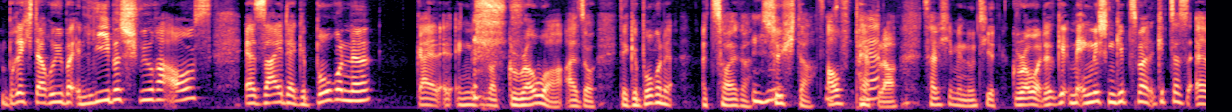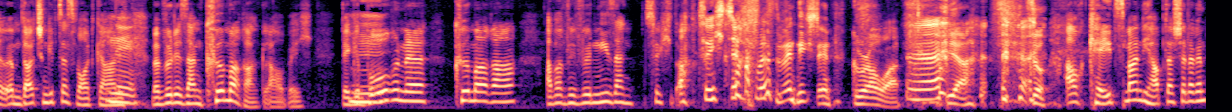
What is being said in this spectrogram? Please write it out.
bricht darüber in Liebesschwüre aus. Er sei der geborene, geil, äh, englisches Wort, Grower, also der geborene Erzeuger, Züchter, Aufpeppler. Das habe ich hier mir notiert. Grower. Das, Im Englischen gibt's mal, gibt's das, äh, im Deutschen gibt's das Wort gar Nee. nicht. Man würde sagen Kümmerer, glaube ich. Der geborene Kümmerer, aber wir würden nie sagen Züchter. Züchter. Das will nicht stehen. Grower. Ja. So, auch Catesman, die Hauptdarstellerin,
